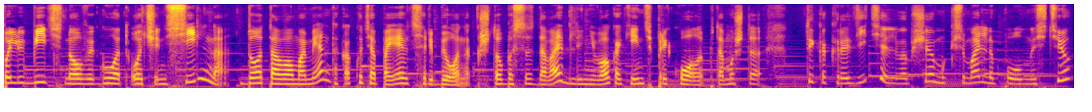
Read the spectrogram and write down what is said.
полюбить Новый год очень сильно до того момента, как у тебя появится ребенок, чтобы создавать для него какие-нибудь приколы, потому что ты как родитель вообще максимально полностью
